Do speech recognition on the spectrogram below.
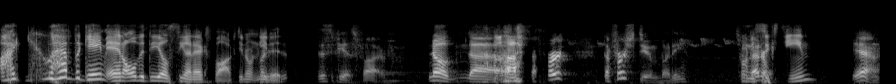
I you have the game and all the DLC on Xbox. You don't need Buddy, it. This is PS5. No, uh, the first, the first Doom, buddy. It's better. 2016. Yeah.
